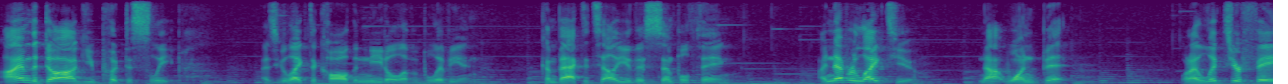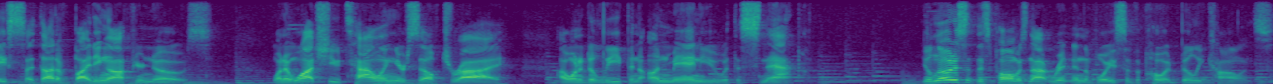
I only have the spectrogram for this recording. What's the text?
I am the dog you put to sleep, as you like to call the needle of oblivion. Come back to tell you this simple thing. I never liked you, not one bit. When I licked your face, I thought of biting off your nose. When I watched you toweling yourself dry, I wanted to leap and unman you with a snap. You'll notice that this poem is not written in the voice of the poet Billy Collins.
